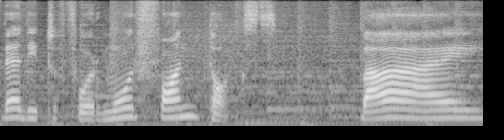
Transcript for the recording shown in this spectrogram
ready for more fun talks. Bye!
